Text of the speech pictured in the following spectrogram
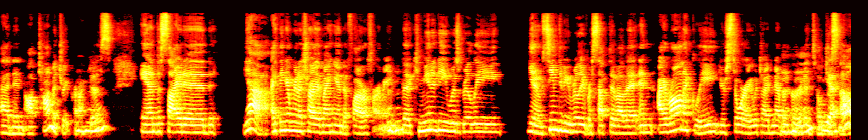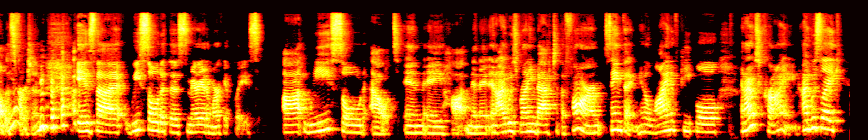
at an optometry practice and decided, yeah, I think I'm going to try my hand at flower farming. Mhm. The community was really, you know, seemed to be really receptive of it. And ironically, your story, which I'd never heard Mhm. until just Yeah. now, Oh, this yeah. version, is that we sold at this Marietta marketplace. Uh, we sold out in a hot minute and I was running back to the farm. Same thing. We had a line of people and I was crying. I was like,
